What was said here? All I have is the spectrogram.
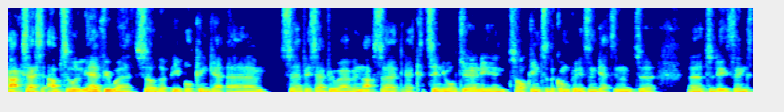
access absolutely everywhere so that people can get um, service everywhere, and that's a, a, continual journey in talking to the companies and getting them to uh, to do things.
